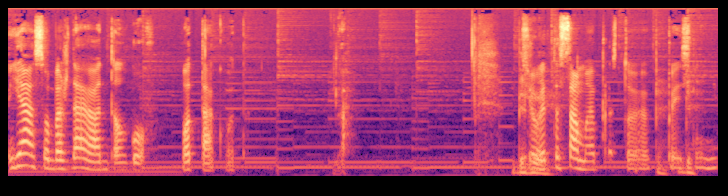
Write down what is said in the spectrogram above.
я освобождаю от долгов. Вот так вот. Все, это самое простое пояснение.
